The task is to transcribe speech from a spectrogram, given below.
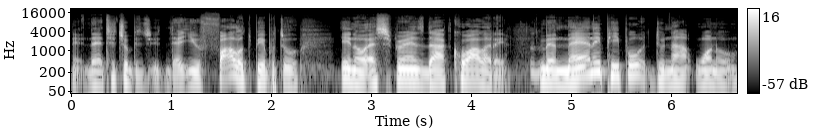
that, that you follow to be able to, you know, experience that quality. Mm-hmm. But many people do not want to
